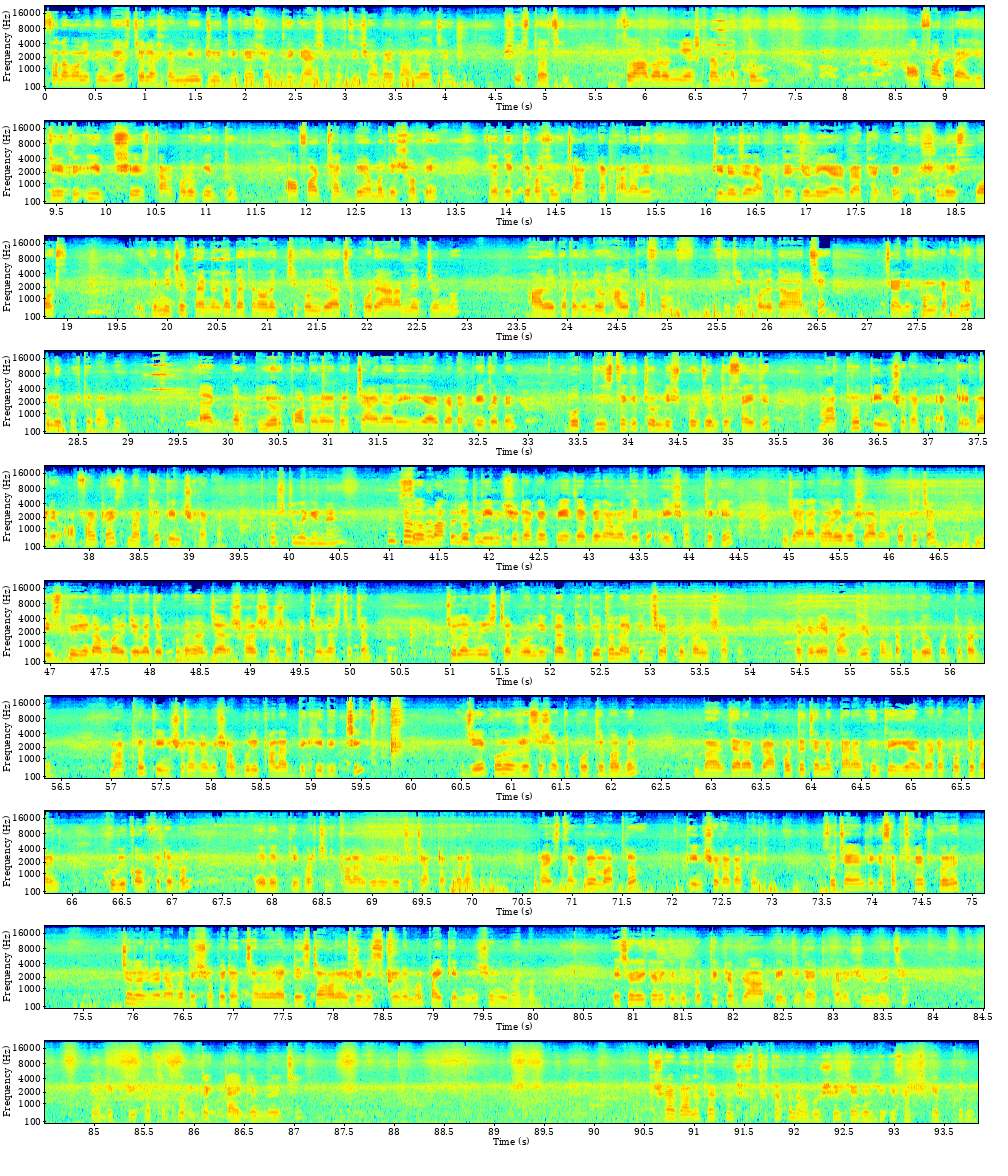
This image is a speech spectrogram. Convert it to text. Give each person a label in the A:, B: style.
A: আসসালামু আলাইকুম বিয়ার চলে আসলাম নিউ চৈতি ফ্যাশন থেকে। আশা করছি সবাই ভালো আছেন, সুস্থ আছেন। তো আবারও নিয়ে আসলাম একদম অফার প্রাইজে যেহেতু ঈদ শেষ, তারপরও কিন্তু অফার থাকবে আমাদের শপে এটা দেখতে পাচ্ছেন, চারটা কালারের। টিনেজার আপনাদের জন্য ইয়ারব্রা থাকবে, খুব সুন্দর স্পটস একে নিচের প্যানেলটা দেখেন, অনেক চিকন দেওয়া আছে পরে আরামের জন্য। আর এটাতে কিন্তু হালকা ফোম ফিটিং করে দেওয়া আছে। চাইলে ফোমটা আপনারা খুলেও পড়তে পারবেন। একদম পিওর কটনের উপর চায়নার এই ইয়ারব্রাটা পেয়ে যাবেন। বত্রিশ থেকে চল্লিশ পর্যন্ত সাইজের মাত্র তিনশো টাকা। একেবারে অফার প্রাইস মাত্র তিনশো টাকা।
B: কষ্ট লাগে না?
A: সো মাত্র তিনশো টাকায় পেয়ে যাবেন আমাদের এই শপ থেকে। যারা ঘরে বসে অর্ডার করতে চান স্ক্রিনে নাম্বারে যোগাযোগ করবেন। আর যারা সরাসরি শপে চলে আসতে চান চলে আসবেন স্টার মল্লিকার দ্বিতীয় তলা একের ছিয়াত্তর নং শপে দেখেন এই পাশ দিয়ে ফোনটা খুলেও পড়তে পারবেন। মাত্র তিনশো টাকা। আমি সবগুলি কালার দেখিয়ে দিচ্ছি। যে কোনো ড্রেসের সাথে পরতে পারবেন। বা যারা ব্রা পরতে চান না, তারাও কিন্তু এই ইয়ার ব্রাটা পরতে পারেন। খুবই কমফোর্টেবল দেখতেই পাচ্ছেন, কালারগুলি রয়েছে চারটা কালার। প্রাইস থাকবে মাত্র তিনশো টাকা করে। সো চ্যানেলটিকে সাবস্ক্রাইব করে চলে আসবেন আমাদের শপে এটা হচ্ছে আমাদের অ্যাড্রেসটা অর্ডার জন্য স্ক্রিন নাম্বার পাইকারি নিয়ে সুনির্ভর নাম্বার। এছাড়া এখানে কিন্তু প্রত্যেকটা ব্রা, পেন্টি, নাইটি কালেকশন রয়েছে। দেখতেই পাচ্ছেন প্রত্যেকটা আইটেম রয়েছে। সবাই ভালো থাকুন সুস্থ থাকুন অবশ্যই চ্যানেলটিকে সাবস্ক্রাইব করুন।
